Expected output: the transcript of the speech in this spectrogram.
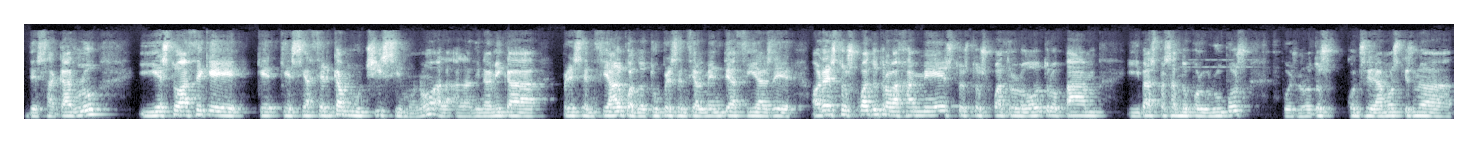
de sacarlo y esto hace que, se acerca muchísimo ¿no? a, la, dinámica presencial, cuando tú presencialmente hacías de, ahora estos cuatro trabajanme esto, estos cuatro lo otro, pam, y vas pasando por grupos, pues nosotros consideramos que es una,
